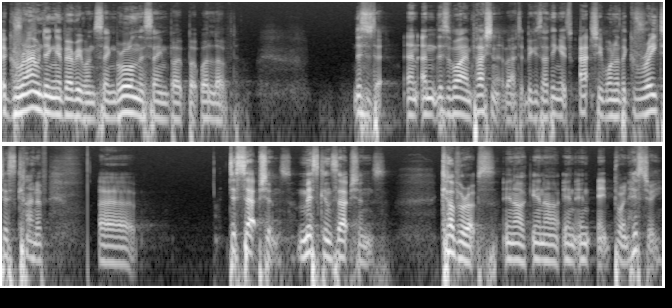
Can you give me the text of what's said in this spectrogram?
a grounding of everyone saying we're all in the same boat, but we're loved. This is it. And, and this is why I'm passionate about it, because I think it's actually one of the greatest kind of uh, deceptions, misconceptions, cover ups in, our, in, our, in, in, in history.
